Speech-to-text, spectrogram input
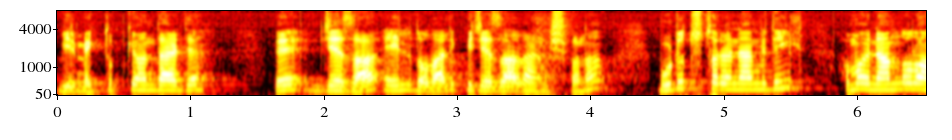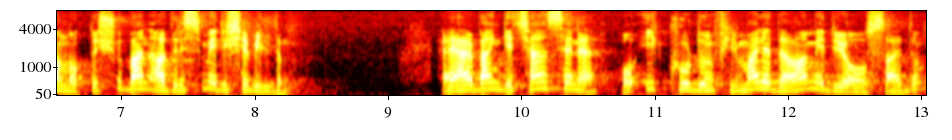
bir mektup gönderdi ve ceza 50 dolarlık bir ceza vermiş bana. Burada tutar önemli değil ama önemli olan nokta şu ben adresime erişebildim. Eğer ben geçen sene o ilk kurduğum firmayla devam ediyor olsaydım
